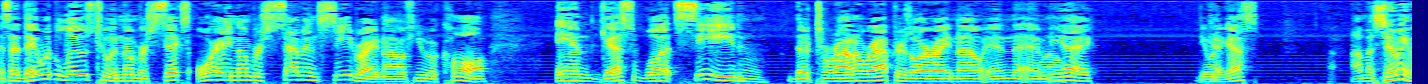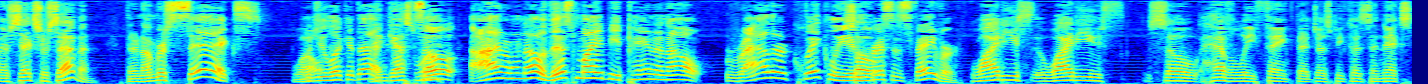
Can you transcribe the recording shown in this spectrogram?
I said they would lose to a number six or a number seven seed right now, if you recall. And guess what seed Hmm. the Toronto Raptors are right now in the NBA? Do you want to guess? I'm assuming they're six or seven. They're number six. Well, Would you look at that? and guess what? So I don't know. This might be panning out rather quickly in So- Chris's favor. Why do you th- why do you so heavily think that just because the Knicks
